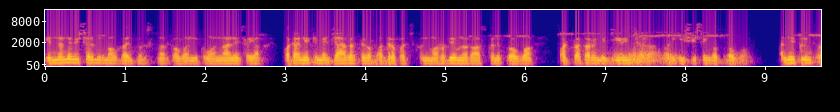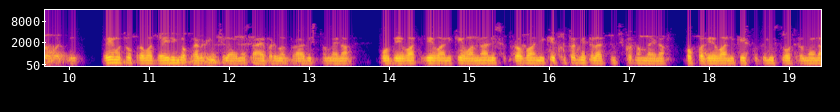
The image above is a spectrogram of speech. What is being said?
ఎన్నెన్నో విషయాలు మీరు మాకు బయలుపరుస్తున్నారు ప్రభావ నీకు వందాలేసయ్యా వాటన్నిటి మేము జాగ్రత్తగా భద్రపరుచుకొని మా హృదయంలో రాసుకొని ప్రభావ వాటి ప్రకారం మీరు జీవించాలా? మరి విశేషంగా ప్రభావ అనేకులు ప్రభావాన్ని ప్రేమతో ప్రభావ ధైర్యంగా ప్రకటించాలైనా సహాయపడమని ప్రార్థిష్టమైన ఓ దేవాతి దేవానికి వందాలి ప్రభావ నీకే కృతజ్ఞతలు అర్పించుకున్నాం నాయన. గొప్ప దేవానికి స్థుతులు స్తోత్రమైన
